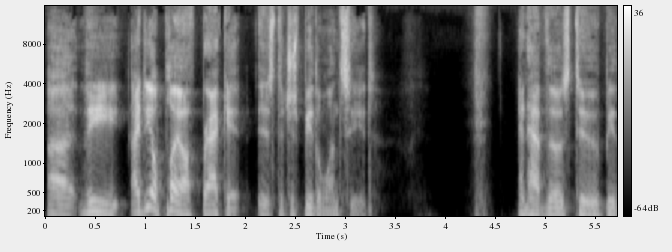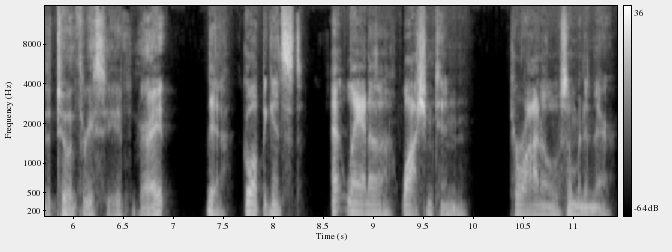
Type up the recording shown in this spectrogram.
Uh, the ideal playoff bracket is to just be the one seed and have those two be the two and three seed, right? Yeah, go up against Atlanta, Washington, Toronto, someone in there.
